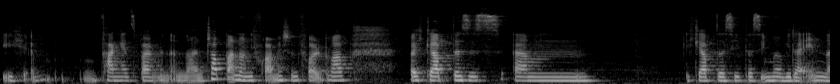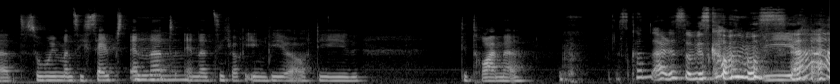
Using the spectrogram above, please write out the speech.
ich fange jetzt bald mit einem neuen Job an und ich freue mich schon voll drauf. Aber ich glaube, dass es. Ähm, ich glaube, dass sich das immer wieder ändert. So wie man sich selbst ändert, Mhm. ändert sich auch irgendwie auch die, die Träume. Das kommt alles so, wie es kommen muss. Ja.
